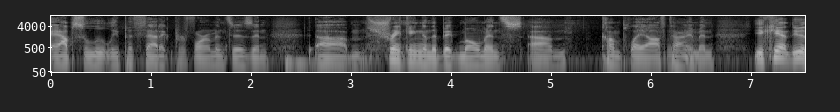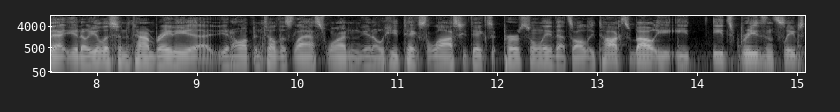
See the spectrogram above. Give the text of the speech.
absolutely pathetic performances and um, shrinking in the big moments um, come playoff time and you can't do that. You know, you listen to Tom Brady, uh, you know, up until this last one, you know, he takes a loss, he takes it personally. That's all he talks about. He eat, eats, breathes, and sleeps.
